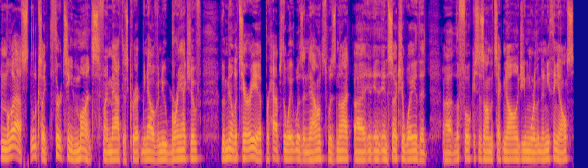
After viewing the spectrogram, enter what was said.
In the last, it looks like 13 months, if my math is correct, we now have a new branch of the military. Uh, perhaps the way it was announced was not uh, in, in, such a way that uh, the focus is on the technology more than anything else.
